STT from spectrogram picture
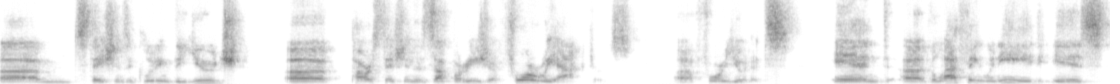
um, stations, including the huge uh, power station in Zaporizhia, four reactors, uh, four units. And uh, the last thing we need is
